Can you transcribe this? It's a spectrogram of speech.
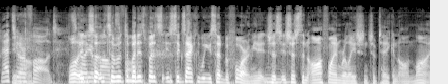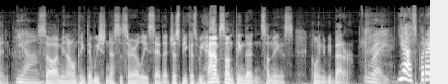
that's you your know. fault. Well, not it's, your so, so it's- but it's but it's it's exactly what you said before. I mean, it's just it's just an offline relationship taken online. Yeah. So I mean, I don't think that we should necessarily say that just because we have something that something is going to be better. right. Yes, but I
